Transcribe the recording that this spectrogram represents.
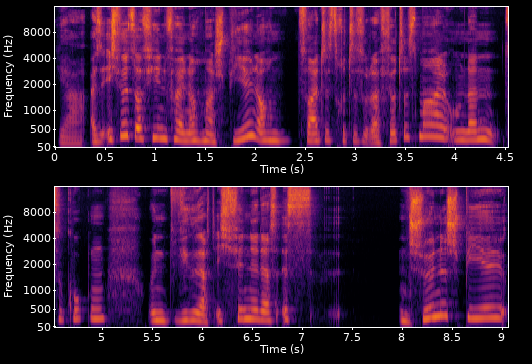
Ja, also ich würde es auf jeden Fall nochmal spielen, auch ein zweites, drittes oder viertes Mal, um dann zu gucken. Und wie gesagt, ich finde, das ist ein schönes Spiel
